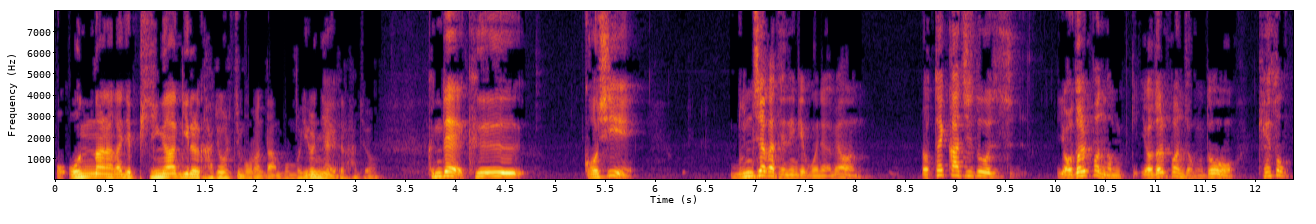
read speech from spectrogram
온난화가 이제 빙하기를 가져올지 모른다. 뭐, 뭐 이런 이야기들 하죠. 근데 그 것이 문제가 되는 게 뭐냐면 여태까지도 수- 여덟 번 넘게 여덟 번 정도 계속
